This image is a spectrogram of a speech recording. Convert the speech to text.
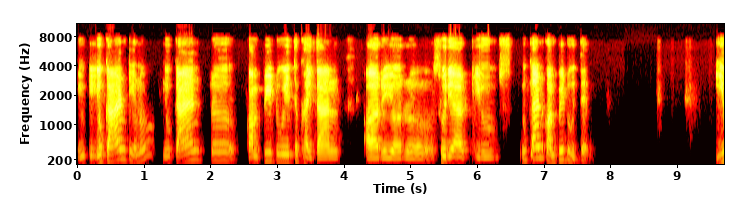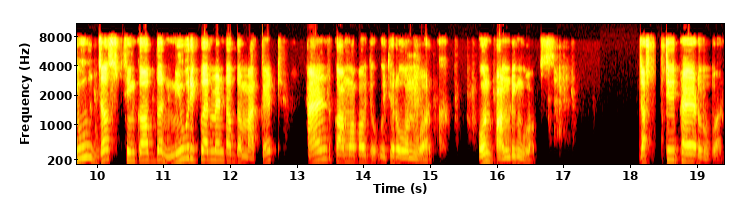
You, you can't you know you can't uh, compete with khaitan or your uh, surya tubes you can't compete with them. You just think of the new requirement of the market and come up with, your own work own founding works. Justified work.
